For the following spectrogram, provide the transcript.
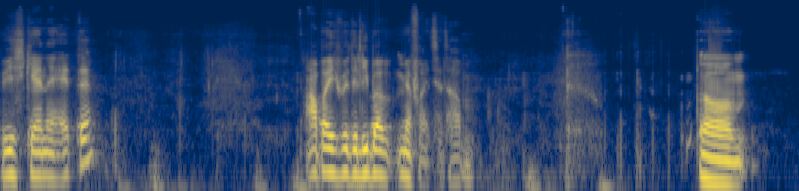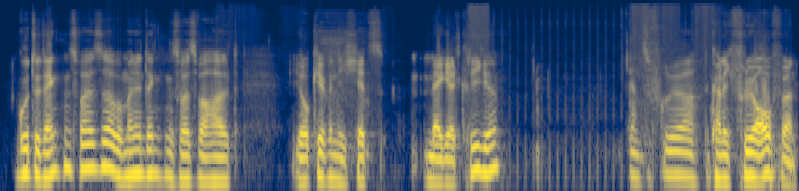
wie ich gerne hätte. Aber ich würde lieber mehr Freizeit haben. Ähm, gute Denkensweise, aber meine Denkensweise war halt, ja okay, wenn ich jetzt mehr Geld kriege, Ganz so früher, dann kann ich früher aufhören.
